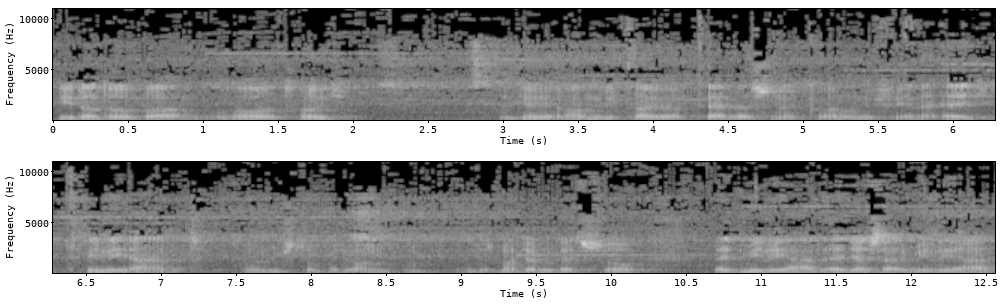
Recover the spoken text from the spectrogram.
híradóban volt, hogy ugye amerikaiak terveznek valamiféle egy trilliárd, nem is tudom, hogy van, ez magyarul egy szó, egy milliárd, egy ezer milliárd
